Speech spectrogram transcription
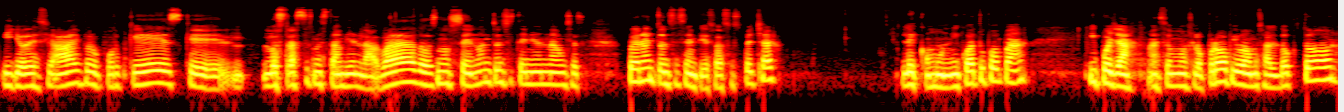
y yo decía, ay, pero ¿por qué es que los trastes no están bien lavados? No sé, ¿no? Entonces tenía náuseas. Pero entonces empiezo a sospechar. Le comunico a tu papá y pues ya, hacemos lo propio, vamos al doctor,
